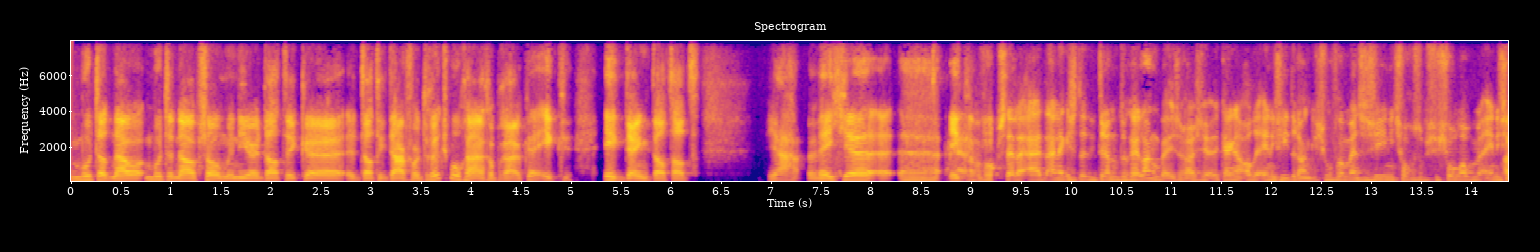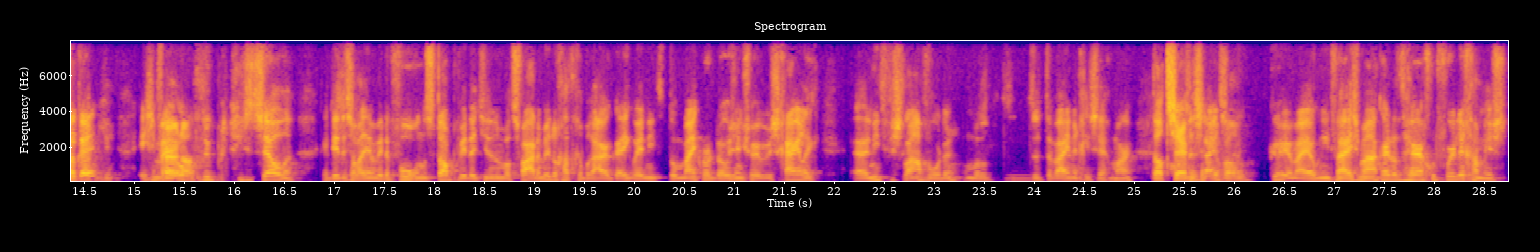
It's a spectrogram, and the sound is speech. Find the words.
moet, dat nou, moet het nou op zo'n manier dat ik, eh, dat ik daarvoor drugs moet gaan gebruiken? Ik, ik denk dat dat. Ja, weet je. eh, eh, Ik ik, kan me voorstellen, uiteindelijk is het, die trend natuurlijk heel lang bezig. Als je kijkt naar al die energiedrankjes. Hoeveel mensen zie je niet 's ochtends op het station lopen met een energiedrankje? Is in mijn ogen natuurlijk precies hetzelfde. Kijk, dit is alleen weer de volgende stap weer, dat je een wat zwaarder middel gaat gebruiken. Ik weet niet, door microdosing zul je waarschijnlijk niet verslaafd worden, omdat het te, te weinig is, zeg maar. dat zeggen ze ervan. Kun je mij ook niet wijsmaken dat het heel erg goed voor je lichaam is.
